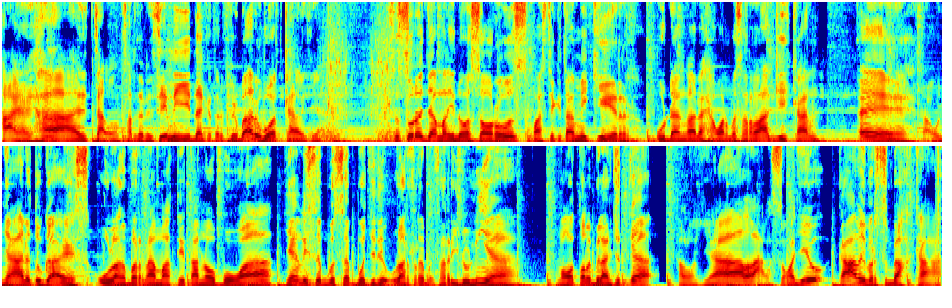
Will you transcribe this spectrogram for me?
Hai hai hai, calon sarjana di sini dan kita review baru buat kalian. Sesudah zaman dinosaurus, pasti kita mikir, udah nggak ada hewan besar lagi kan? Eh, taunya ada tuh guys, ular bernama Titanoboa yang disebut-sebut jadi ular terbesar di dunia. Mau tahu lebih lanjut nggak? Kalau ya, langsung aja yuk kami persembahkan.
